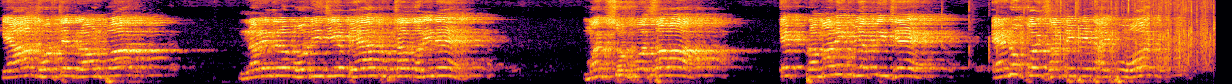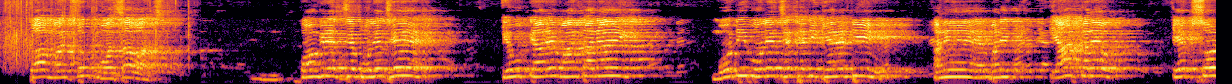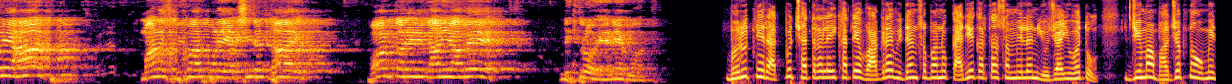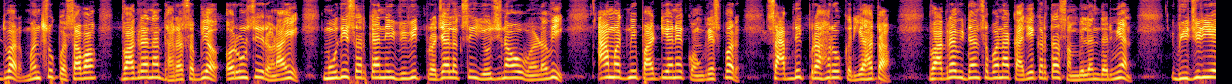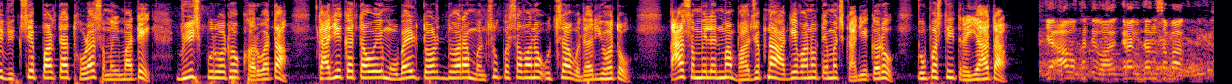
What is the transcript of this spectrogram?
કે આ જ હોસ્ટેલ ગ્રાઉન્ડ પર નરેન્દ્ર મોદીજીએ બે હાથ ઊંચા કરીને મનસુખ વસાવા એક પ્રમાણિક વ્યક્તિ છે, એનું કોઈ સર્ટિફિકેટ આપ્યું હોત તો આ મનસુખ વસાવા છે. કોંગ્રેસ જે બોલે છે, એવું ક્યારે માનતા નહીં. મોદી બોલે છે તેની ગેરંટી અને મને યાદ કર્યો એકસો ને આઠ માણસ બીમાર પડે, એક્સિડન્ટ થાય, ફોન કરે ને ગાડી આવે. મિત્રો, એને મત. ભરૂચની રાજપૂત છાત્રાલય ખાતે વાગરા વિધાનસભાનું કાર્યકર્તા સંમેલન યોજાયું હતું, જેમાં ભાજપના ઉમેદવાર મનસુખ વસાવા, વાગરાના ધારાસભ્ય અરુણસિંહ રણાએ, મોદી સરકારની વિવિધ પ્રજાલક્ષી યોજનાઓ વર્ણવી આમ આદમી પાર્ટી અને કોંગ્રેસ પર શાબ્દિક પ્રહારો કર્યા હતા. વાગરા વિધાનસભાના કાર્યકર્તા સંમેલન દરમિયાન વીજળીએ વિક્ષેપ પાડતા થોડા સમય માટે વીજ પુરવઠો ખરવાતા કાર્યકર્તાઓએ મોબાઈલ ટોર્ચ દ્વારા મનસુખ વસાવાનો ઉત્સાહ વધાર્યો હતો. આ સંમેલનમાં ભાજપના આગેવાનો તેમજ કાર્યકરો ઉપસ્થિત રહ્યા હતા. કે આ વખતે વાગરા વિધાનસભા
